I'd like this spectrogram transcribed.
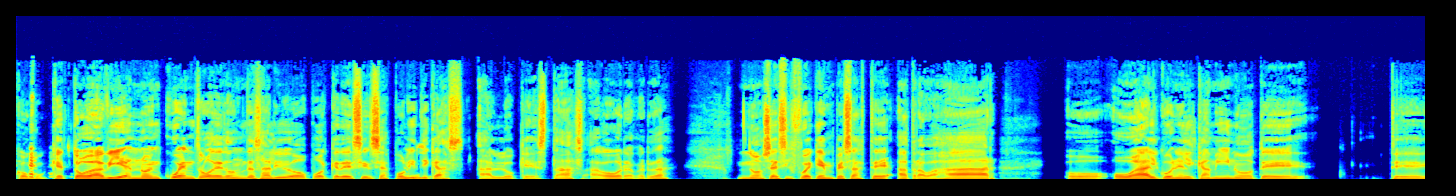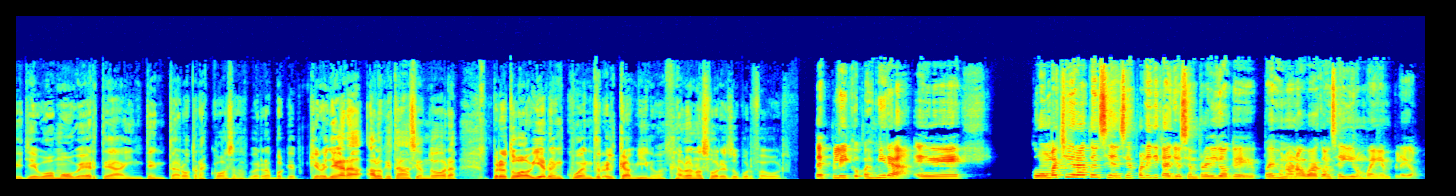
como que todavía no encuentro de dónde salió, porque de ciencias políticas a lo que estás ahora, ¿verdad? No sé si fue que empezaste a trabajar o, algo en el camino te, te llevó a moverte, a intentar otras cosas, ¿verdad? Porque quiero llegar a, lo que estás haciendo ahora, pero todavía no encuentro el camino. Háblanos sobre eso, por favor. Te explico. Pues mira, eh, con un bachillerato en ciencias políticas, yo siempre digo que pues uno no va a conseguir un buen empleo,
